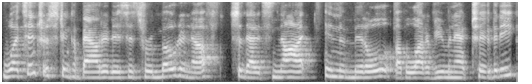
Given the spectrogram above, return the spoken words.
What's interesting about it is it's remote enough so that it's not in the middle of a lot of human activity,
